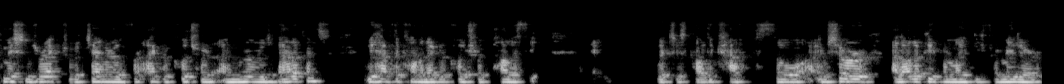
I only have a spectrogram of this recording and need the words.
Commission Directorate General for Agriculture and Rural Development, we have the Common Agricultural Policy, which is called the CAP. So, I'm sure a lot of people might be familiar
